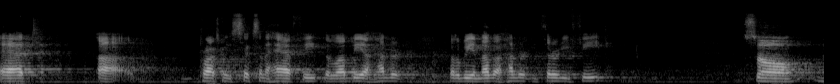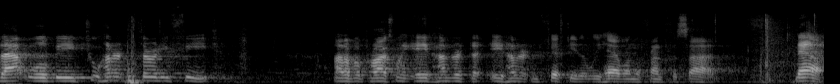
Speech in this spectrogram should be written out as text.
at uh, approximately six and a half feet. There'll be a 100, that'll be another 130 feet. So that will be 230 feet out of approximately 800 to 850 that we have on the front facade. Now,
